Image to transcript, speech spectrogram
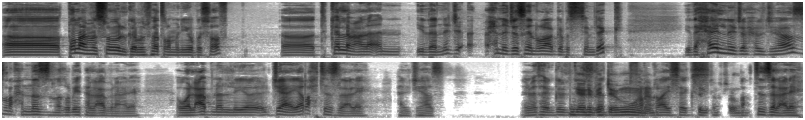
آه طلع مسؤول قبل فترة من Ubisoft آه تكلم على أن إذا نجح إحنا جالسين نراقب Steam Deck إذا حيل نجح الجهاز راح ننزل أغلبية ألعابنا عليه. أو ألعابنا اللي الجاية راح تنزل عليه الجهاز. يعني مثلا قلت يعني بيدعمونه. Far Cry 6 تقدر تقول. راح تنزل عليه.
